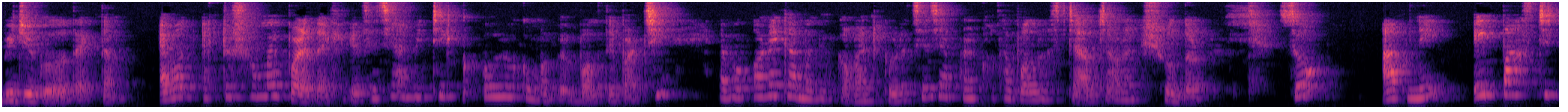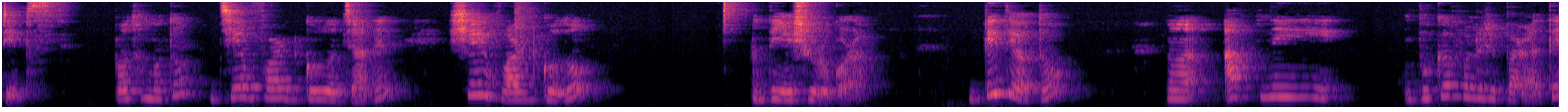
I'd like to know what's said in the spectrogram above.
ভিডিওগুলো দেখতাম। সময় পরে দেখা গেছে যে আমি ঠিক ওইরকমভাবে বলতে পারছি এবং অনেকে আমাকে কমেন্ট করেছে যে আপনার কথা বলার স্টাইলটা অনেক সুন্দর। সো আপনি এই পাঁচটি টিপস প্রথমত যে ওয়ার্ডগুলো জানেন, সেই ওয়ার্ডগুলো দিয়ে শুরু করা। দ্বিতীয়ত আপনি ভোকাবুলারি বাড়াতে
